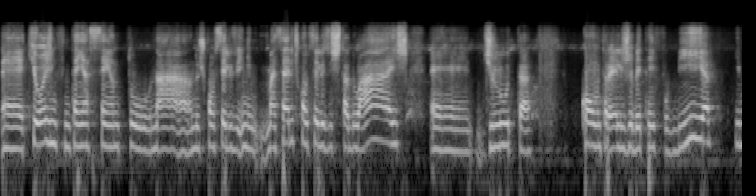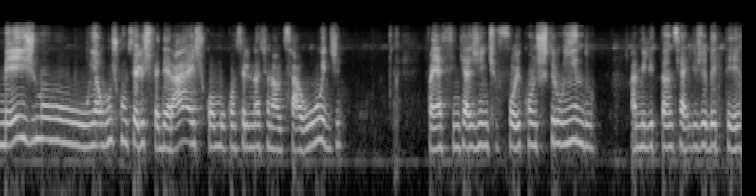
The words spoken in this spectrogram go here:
é, que hoje, enfim, tem assento na, nos conselhos, em uma série de conselhos estaduais é, de luta contra a LGBTfobia e mesmo em alguns conselhos federais, como o Conselho Nacional de Saúde. Foi assim que a gente foi construindo a militância LGBT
